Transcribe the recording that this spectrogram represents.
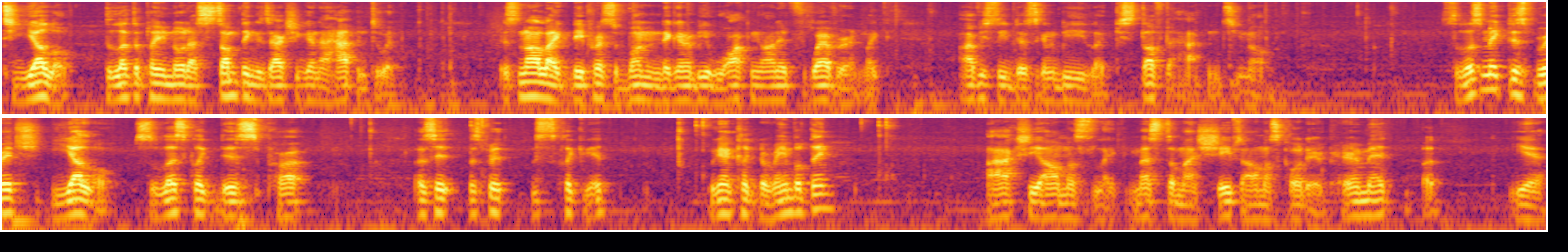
to yellow to let the player know that something is actually gonna happen to it. It's not like they press a button they're gonna be walking on it forever and like obviously there's gonna be like stuff that happens, you know. So let's make this bridge yellow. So let's click this pro. Let's hit. Let's put. Let's click it. We're gonna click the rainbow thing. I actually almost like messed up my shapes. I almost called it a pyramid, but yeah,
